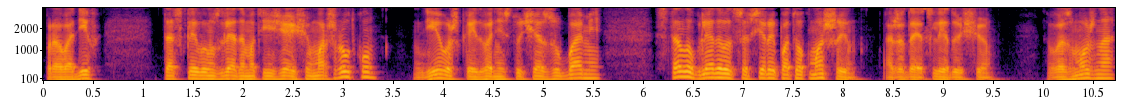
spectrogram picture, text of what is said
Проводив тоскливым взглядом отъезжающую маршрутку, девушка, едва не стуча зубами, стала вглядываться в серый поток машин, ожидая следующую. Возможно,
